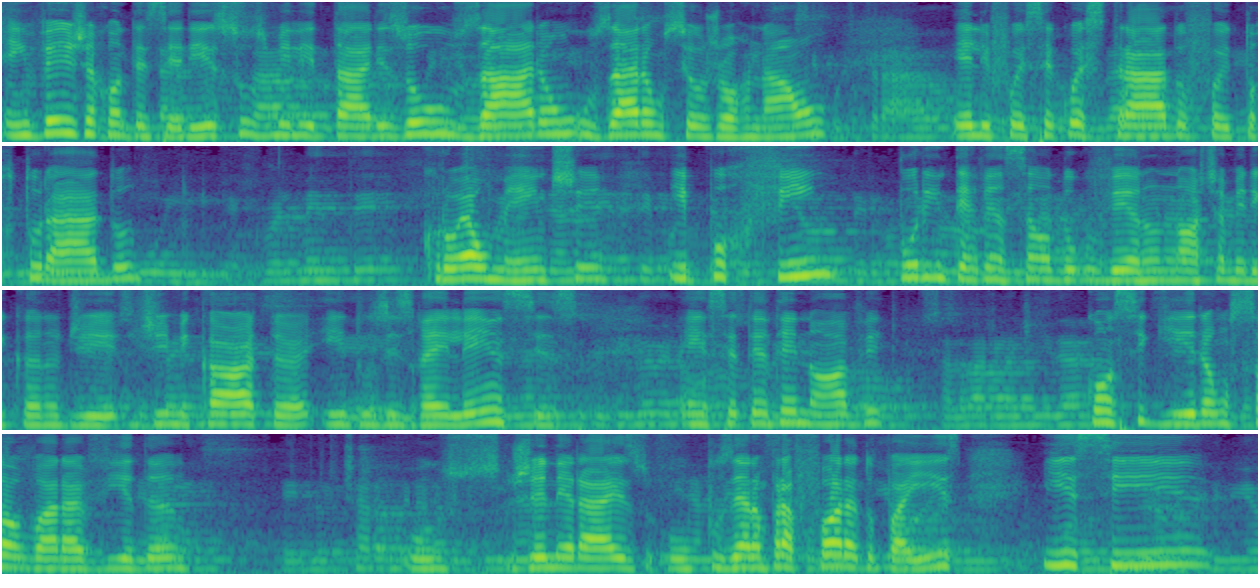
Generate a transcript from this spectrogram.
Em vez de acontecer isso, os militares o usaram, usaram o seu jornal, ele foi sequestrado, foi torturado cruelmente e, por fim, por intervenção do governo norte-americano de Jimmy Carter e dos israelenses, em 79, conseguiram salvar a vida. Os generais o puseram para fora do país e se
